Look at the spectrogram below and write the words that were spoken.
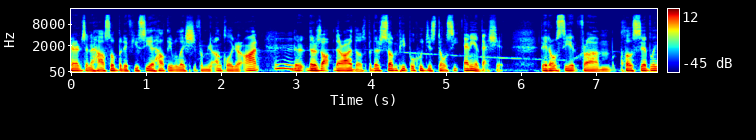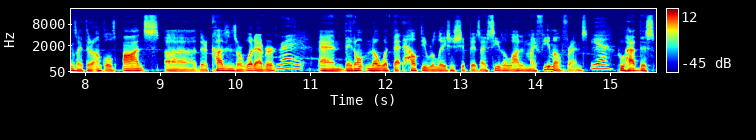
parents in a household but if you see a healthy relationship from your uncle or your aunt there, there's there are those but there's some people who just don't see any of that shit. They don't see it from close siblings like their uncles aunts uh, their cousins or whatever. Right. and they don't know what that healthy relationship is. I see it a lot in my female friends Yeah. who have this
